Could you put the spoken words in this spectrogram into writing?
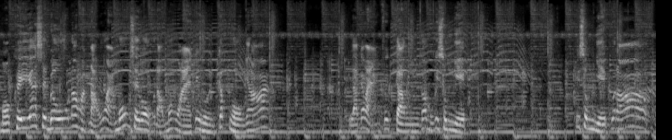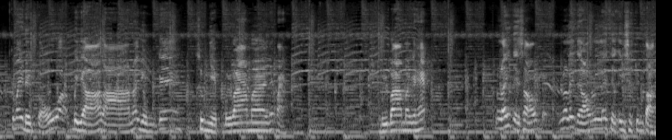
Một khi á, CPU nó hoạt động mà muốn CPU hoạt động ở ngoài cái nguồn cấp nguồn cho nó là các bạn phải cần có một cái xung nhịp. Cái xung nhịp của nó cái máy điện cũ á, bây giờ là nó dùng cái xung nhịp 13 mê nha các bạn. 13 MHz nó lấy từ sao nó lấy từ đâu? Nó lấy từ IC trung tầng.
